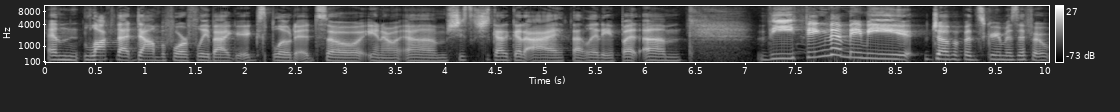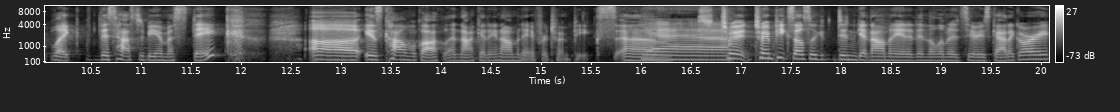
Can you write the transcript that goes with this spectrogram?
And locked that down before Fleabag exploded. So, you know, um, she's she's got a good eye, that lady. But um the thing that made me jump up and scream as if it like this has to be a mistake uh, is Kyle MacLachlan not getting nominated for Twin Peaks. Um, Yeah. Twin, Twin Peaks also didn't get nominated in the limited series category.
